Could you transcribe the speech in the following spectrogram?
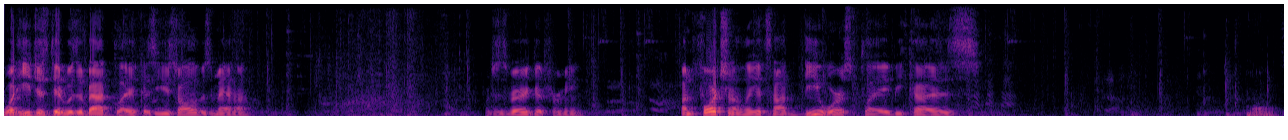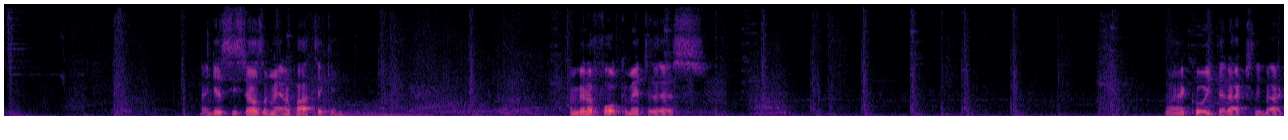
What he just did was a bad play because he used all of his mana. Which is very good for me. Unfortunately, it's not the worst play because... Well... I guess he still has a mana pot ticking? I'm gonna full commit to this. Alright, cool, he did actually back.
